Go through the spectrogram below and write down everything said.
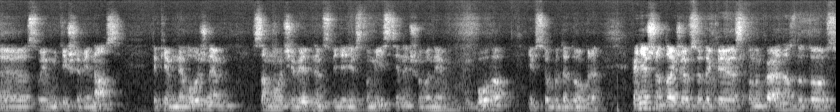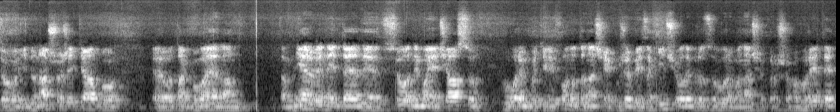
е, своїм утішив і нас, таким неложним, самоочевидним свідетельством істини, що вони у Бога і все буде добре. Звісно, також все-таки спонукає нас до того всього і до нашого життя, бо е, отак буває нам там нерви не йде, не все, немає часу. Говоримо по телефону, то наче як вже би і закінчували б розговор, бо наче про що говорити.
